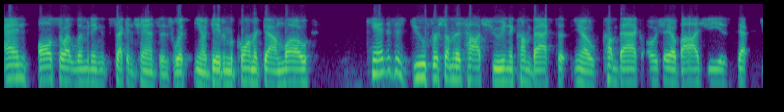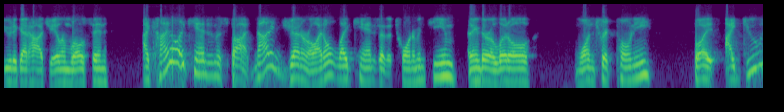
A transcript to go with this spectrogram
and also at limiting second chances with, you know, David McCormick down low. Kansas is due for some of this hot shooting to come back to, you know, come back. Ochai Agbaji is due to get hot. Jalen Wilson. I kind of like Kansas in the spot. Not in general. I don't like Kansas as a tournament team. I think they're a little one trick pony. But I do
